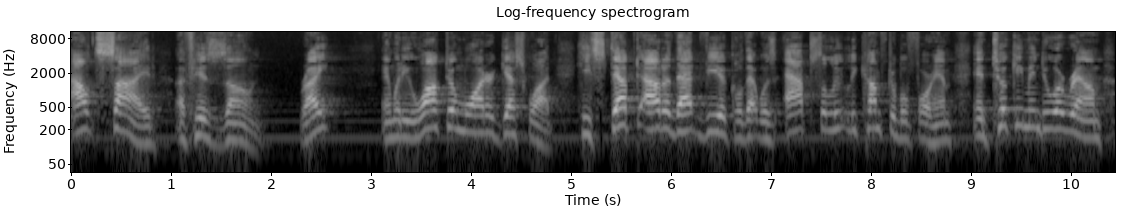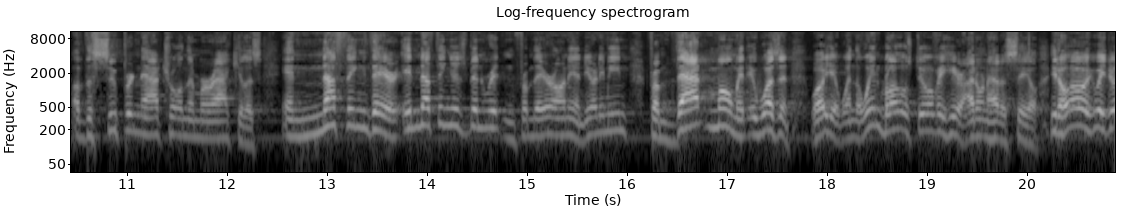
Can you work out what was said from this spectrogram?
outside of his zone, right? And when he walked on water, guess what? He stepped out of that vehicle that was absolutely comfortable for him and took him into a realm of the supernatural and the miraculous. And nothing there, and nothing has been written from there on in. You know what I mean? From that moment, it wasn't, well, yeah, when the wind blows, do over here. I don't know how to sail. You know, oh, wait, go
